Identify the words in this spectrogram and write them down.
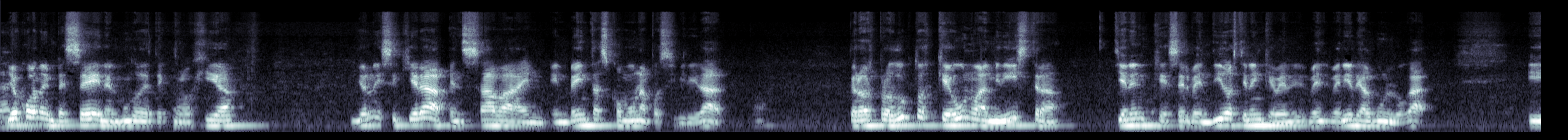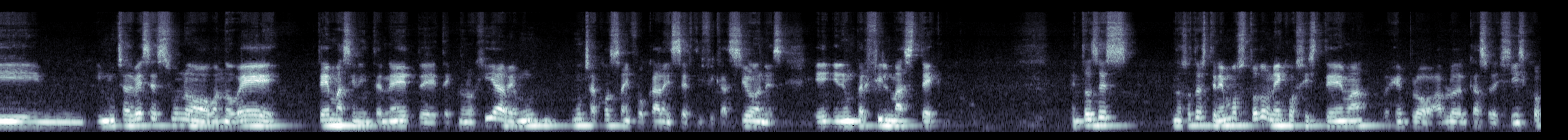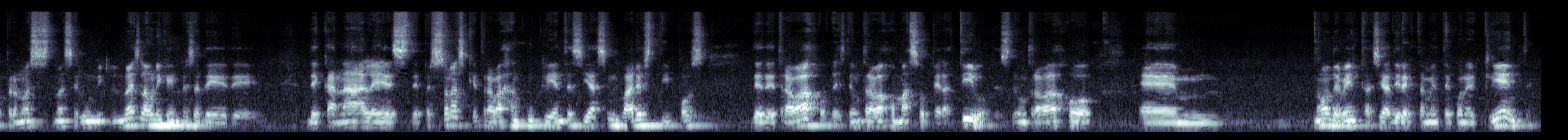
Yo cuando empecé en el mundo de tecnología, yo ni siquiera pensaba en, ventas como una posibilidad. Pero los productos que uno administra tienen que ser vendidos, tienen que venir, de algún lugar. Y, muchas veces uno cuando ve temas en Internet de tecnología, ve mucha cosa enfocada en certificaciones, en un perfil más técnico. Entonces, nosotros tenemos todo un ecosistema, por ejemplo, hablo del caso de Cisco, pero no es, no es, el no es la única empresa de, de, canales, de personas que trabajan con clientes y hacen varios tipos de, de trabajo, desde un trabajo más operativo, desde un trabajo em, ¿no? de ventas ya directamente con el cliente.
